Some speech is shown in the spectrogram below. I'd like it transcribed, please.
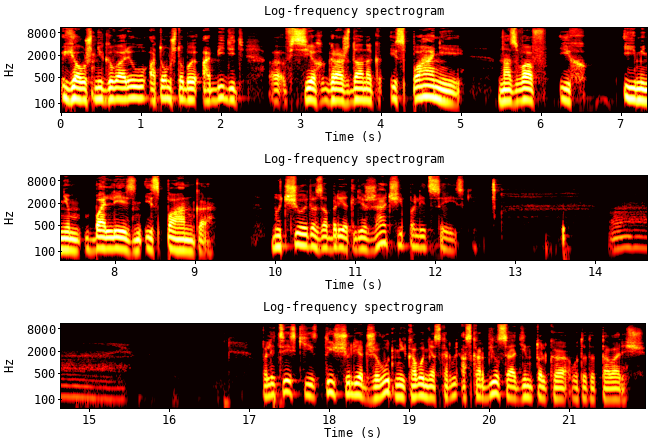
Я уж не говорю о том, чтобы обидеть э, всех гражданок Испании, назвав их именем болезнь испанка. Ну что это за бред? Лежачий полицейский. Полицейские тысячу лет живут, никого не. Оскорбился один только вот этот товарищ.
